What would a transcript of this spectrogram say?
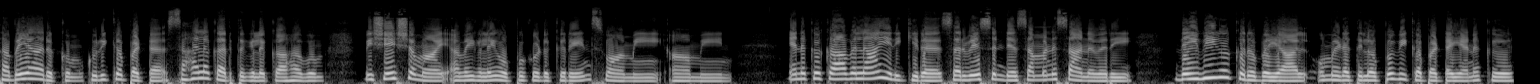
சபையாருக்கும் குறிக்கப்பட்ட சகல கருத்துகளுக்காகவும் விசேஷமாய் அவைகளை ஒப்பு கொடுக்கிறேன் சுவாமி. ஆமீன். எனக்கு காவலாய் இருக்கிற சர்வேசனுடைய தெய்வீக கிருபையால் உம்மிடத்தில் ஒப்புவிக்கப்பட்ட எனக்கு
